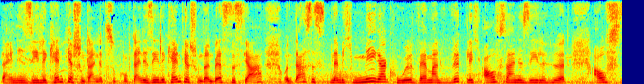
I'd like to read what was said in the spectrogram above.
deine Seele kennt ja schon deine Zukunft, deine Seele kennt ja schon dein bestes Jahr. Und das ist nämlich mega cool, wenn man wirklich auf seine Seele hört, auf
